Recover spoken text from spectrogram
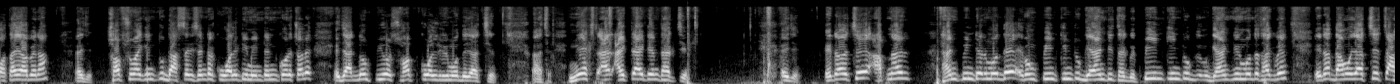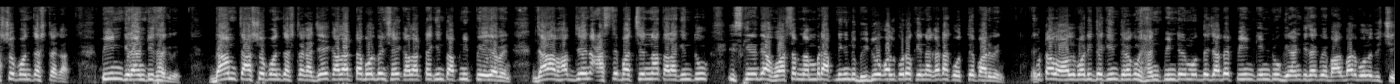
কথাই হবে না। এই যে সবসময় কিন্তু দাসারি সেন্টার কোয়ালিটি মেনটেন করে চলে, এই যে একদম পিওর সফট কোয়ালিটির মধ্যে যাচ্ছে। আচ্ছা নেক্সট আরেকটা আইটেম থাকছে। এই যে, এটা হচ্ছে আপনার হ্যান্ড প্রিন্টের মধ্যে এবং প্রিন্ট কিন্তু গ্যারান্টি থাকবে। প্রিন্ট কিন্তু গ্যারান্টির মধ্যে থাকবে। এটার দামও যাচ্ছে চারশো পঞ্চাশ টাকা। প্রিন্ট গ্যারান্টি থাকবে। দাম চারশো পঞ্চাশ টাকা। যে কালারটা বলবেন, সেই কালারটা কিন্তু আপনি পেয়ে যাবেন। যারা ভাবছেন আসতে পারছেন না, তারা কিন্তু স্ক্রিনে দেওয়া হোয়াটসঅ্যাপ নাম্বারে আপনি কিন্তু ভিডিও কল করেও কেনাকাটা করতে পারবেন। টোটাল অল বডিতে কিন্তু এরকম হ্যান্ড প্রিন্টের মধ্যে যাবে। প্রিন্ট কিন্তু গ্যারান্টি থাকবে। বারবার বলে দিচ্ছি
